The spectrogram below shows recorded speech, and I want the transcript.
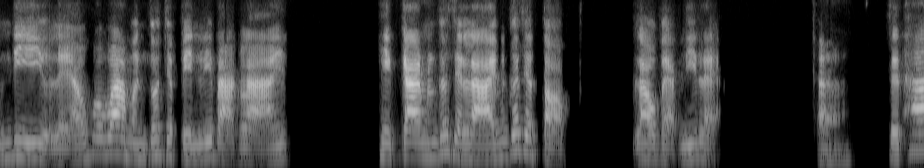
ลดีอยู่แล้ว เพราะว่ามันก็จะเป็นวิบากร้าย เหตุการณ์มันก็จะร้าย มันก็จะตอบเราแบบนี้แหละค่ะแต่ถ้า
